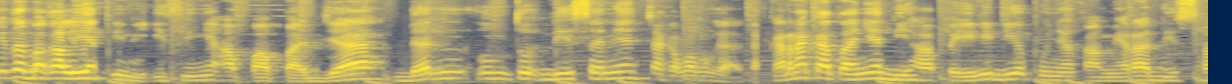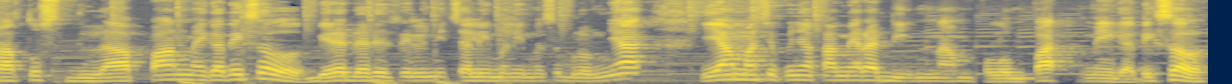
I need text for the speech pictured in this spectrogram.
kita bakal lihat ini isinya apa-apa aja dan untuk desainnya cakep apa enggak. Karena katanya di HP ini dia punya kamera di 108 megapiksel, beda dari Realme C55 sebelumnya yang masih punya kamera di 64 megapiksel.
